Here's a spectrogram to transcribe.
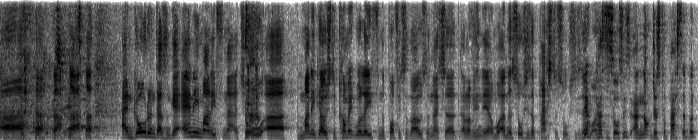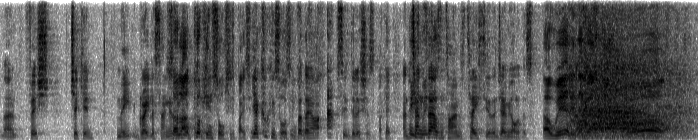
Uh, and Gordon doesn't get any money from that at all. Uh, money goes to Comic Relief from the profits of those, and that's a, a lovely thing there. And, and the sauces are pasta sauces. Yeah, right? pasta sauces, and not just for pasta, but uh, fish, chicken, meat, great lasagna. So like cooking sauces, basically. Yeah, cooking sauces, but they are absolutely delicious. Okay. And 10,000 times tastier than Jamie Oliver's. Oh, really? They're very nice. Whoa.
